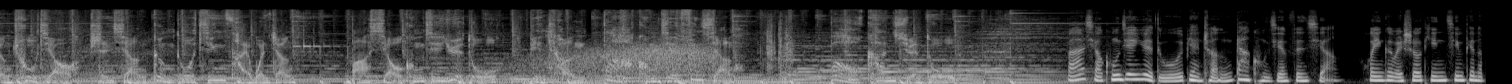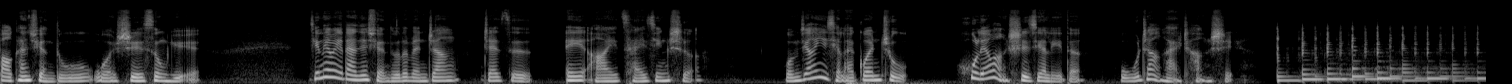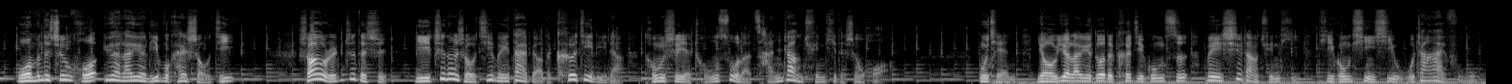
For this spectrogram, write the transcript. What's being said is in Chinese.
将触角伸向更多精彩文章，把小空间阅读变成大空间分享。报刊选读，把小空间阅读变成大空间分享。欢迎各位收听今天的报刊选读，我是宋宇。今天为大家选读的文章摘自 AI 财经社，我们将一起来关注互联网世界里的无障碍常识。我们的生活越来越离不开手机。少有人知的是，以智能手机为代表的科技力量，同时也重塑了残障群体的生活。目前，有越来越多的科技公司为视障群体提供信息无障碍服务。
